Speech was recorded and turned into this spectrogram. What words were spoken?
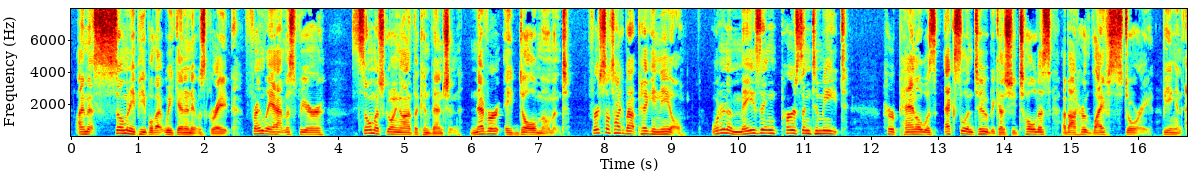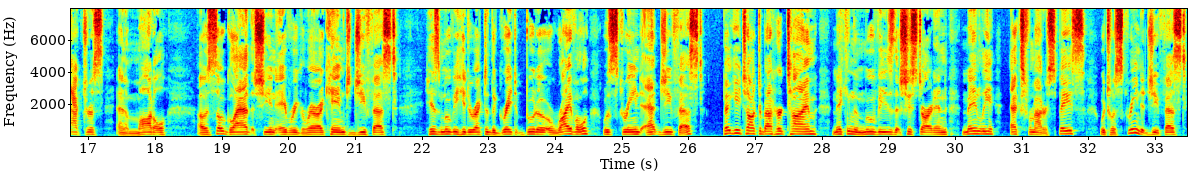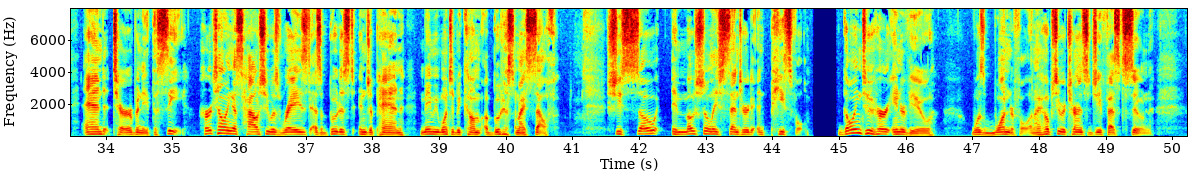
I met so many people that weekend and it was great. Friendly atmosphere, so much going on at the convention. Never a dull moment. First, I'll talk about Peggy Neal. What an amazing person to meet. Her panel was excellent too because she told us about her life story, being an actress and a model. I was so glad that she and Avery Guerrera came to G Fest. His movie he directed, The Great Buddha Arrival, was screened at G Fest. Peggy talked about her time making the movies that she starred in, mainly X from Outer Space, which was screened at G Fest, and Terror Beneath the Sea. Her telling us how she was raised as a Buddhist in Japan made me want to become a Buddhist myself. She's so emotionally centered and peaceful. Going to her interview was wonderful, and I hope she returns to G Fest soon.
